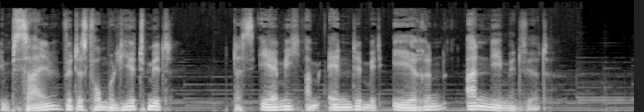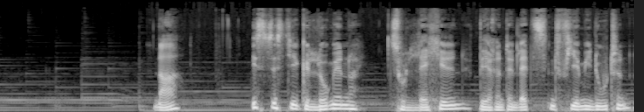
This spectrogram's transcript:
Im Psalm wird es formuliert mit dass er mich am Ende mit Ehren annehmen wird. Na, ist es dir gelungen, zu lächeln während den letzten vier Minuten?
